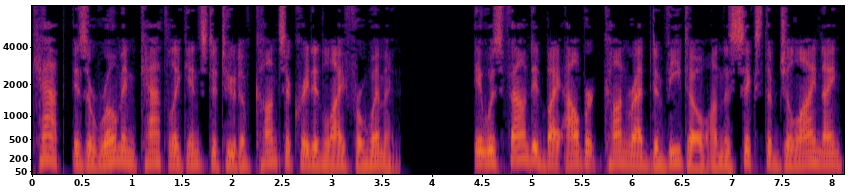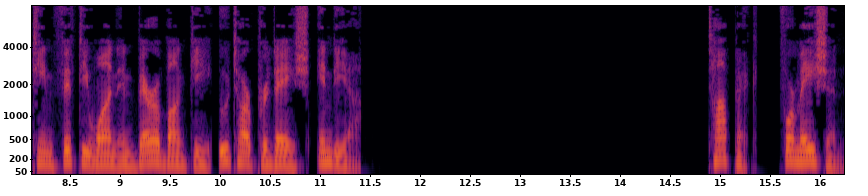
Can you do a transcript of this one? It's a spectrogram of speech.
CAP, is a Roman Catholic institute of consecrated life for women. It was founded by Albert Conrad de Vito on 6 July 1951 in Barabanki, Uttar Pradesh, India. Formation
